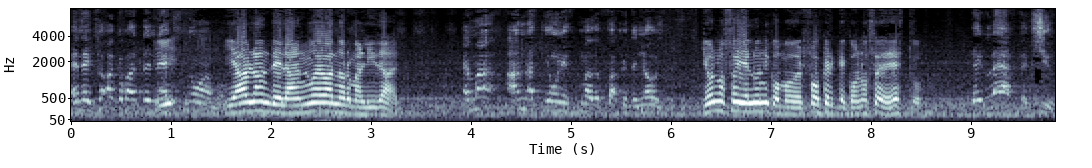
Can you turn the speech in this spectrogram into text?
And they talk about the Y, next normal. y hablan de la nueva normalidad. Am I, I'm not the only motherfucker that knows this. Yo no soy el único motherfucker que conoce de esto. They laugh at you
